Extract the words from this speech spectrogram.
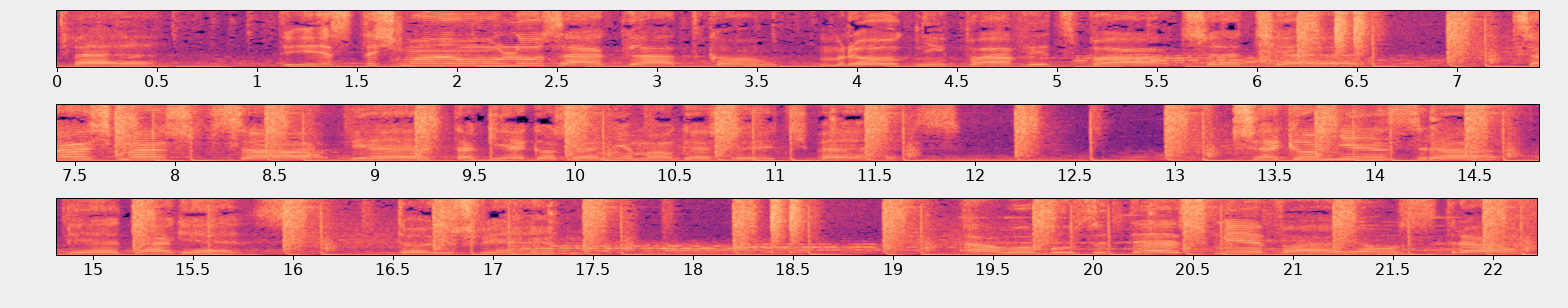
Twe. Ty jesteś moją ulu zagadką, mrugnij, powiedz, poczę Cię. Coś masz w sobie takiego, że nie mogę żyć bez. Czego nie zrobię, tak jest, to już wiem. A łobuzy też miewają strach.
